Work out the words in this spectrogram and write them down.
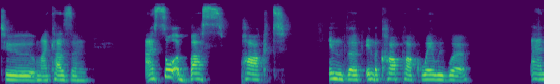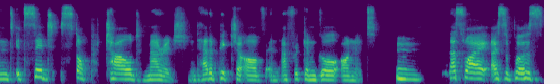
to my cousin, I saw a bus parked in the in the car park where we were and it said stop child marriage it had a picture of an african girl on it mm. that's why i suppose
